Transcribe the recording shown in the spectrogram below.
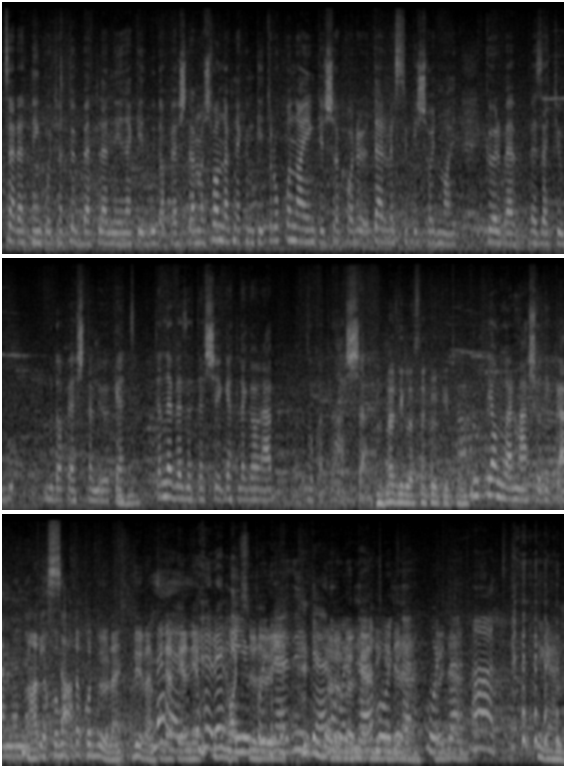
Szeretnénk, hogyha többet lennének itt Budapesten. Most vannak nekünk itt rokonaink, és akkor terveztük is, hogy majd körbe vezetjük Bu- Budapesten őket. De a nevezetességet legalább azokat lássák. Meddig lesznek ők itthon? Január másodikán mennek hát vissza. akkor most akkor bőven, bőven a reméljük, hogy ne, igen, örömökkel. hogyne, Igen, hogyne, igen. hogyne. Hát, Igen.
